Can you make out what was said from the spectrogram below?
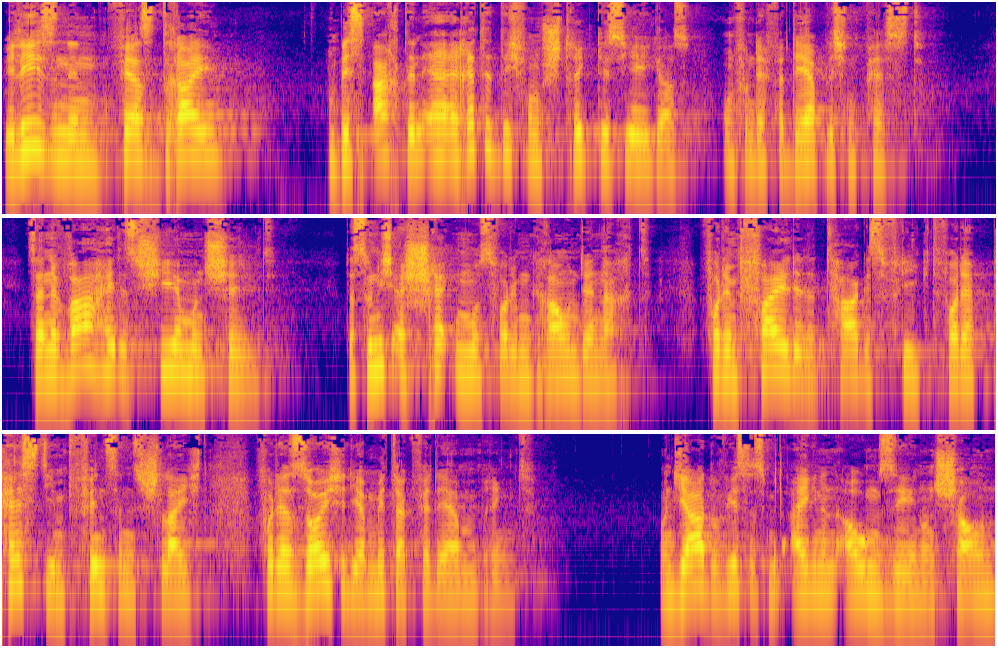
Wir lesen in Vers 3 bis 8, denn er errettet dich vom Strick des Jägers und von der verderblichen Pest. Seine Wahrheit ist Schirm und Schild, dass du nicht erschrecken musst vor dem Grauen der Nacht, vor dem Pfeil, der des Tages fliegt, vor der Pest, die im Finsternis schleicht, vor der Seuche, die am Mittag Verderben bringt. Und ja, du wirst es mit eigenen Augen sehen und schauen,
